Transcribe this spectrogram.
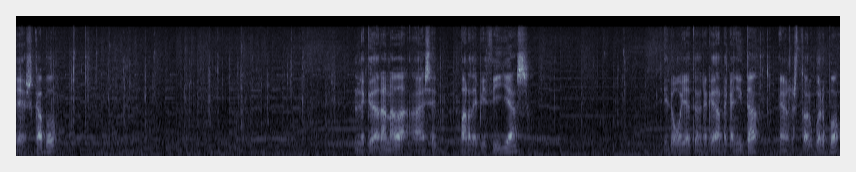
Escapo. Le quedará nada a ese par de piecillas. Y luego ya tendré que darle cañita en el resto del cuerpo.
